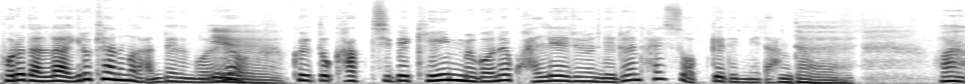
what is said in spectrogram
버려달라 이렇게 하는 건 안 되는 거예요. 예. 그리고 또 각 집의 개인 물건을 관리해주는 일은 할 수 없게 됩니다. 네. 아유,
